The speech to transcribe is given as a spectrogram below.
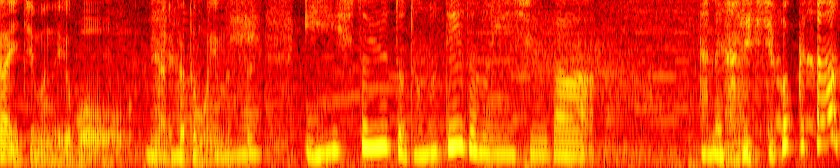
が一番の予防になるかと思います、ね、飲酒というとどの程度の飲酒がダメなんでしょうか？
